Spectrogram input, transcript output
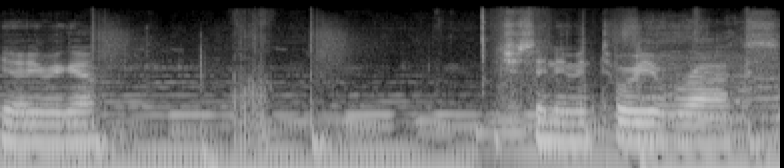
Yeah, here we go. Just an inventory of rocks.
